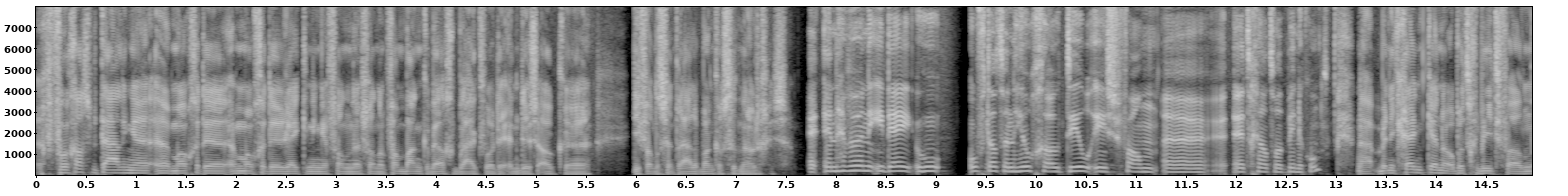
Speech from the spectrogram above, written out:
voor gasbetalingen uh, mogen, de, mogen de rekeningen van, van, van banken wel gebruikt worden. En dus ook die van de centrale bank als dat nodig is. En, en hebben we een idee hoe, of dat een heel groot deel is van het geld wat binnenkomt? Nou, ben ik geen kenner op het gebied van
